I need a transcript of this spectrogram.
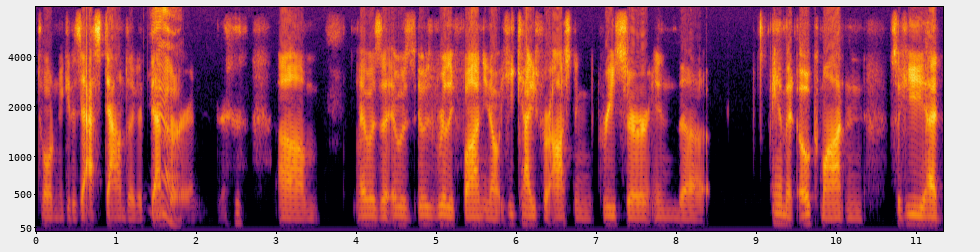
told him to get his ass down to Denver. Yeah. And um, it was a, it was it was really fun. You know, he caddied for Austin Greaser in the him at Oakmont, and so he had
